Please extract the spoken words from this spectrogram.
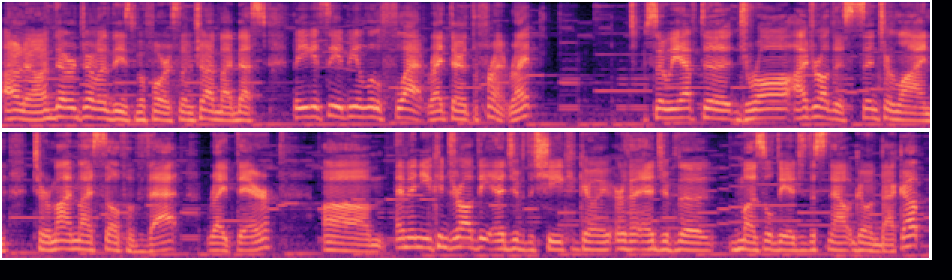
I don't know, I've never drawn these before, so I'm trying my best. But you can see it'd be a little flat right there at the front, right? So we have to draw, I draw this center line to remind myself of that right there. Um, and then you can draw the edge of the cheek going, or the edge of the muzzle, the edge of the snout going back up.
